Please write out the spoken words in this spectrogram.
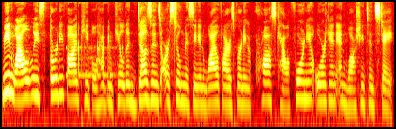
Meanwhile, at least 35 people have been killed and dozens are still missing in wildfires burning across California, Oregon, and Washington state.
